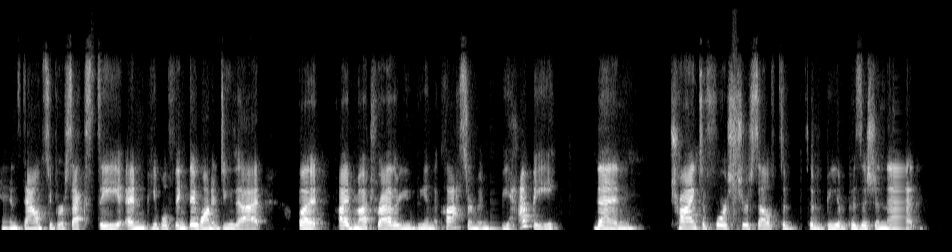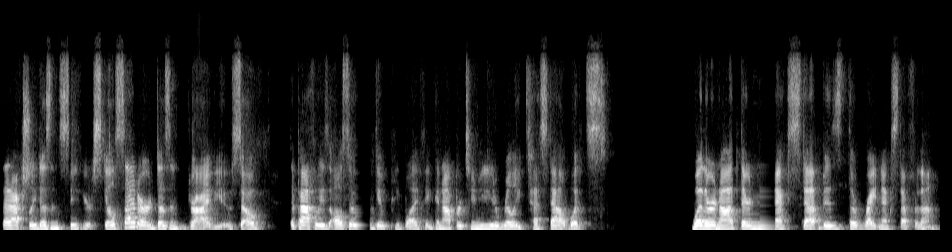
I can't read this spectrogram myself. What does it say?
can sound super sexy and people think they want to do that but i'd much rather you be in the classroom and be happy than trying to force yourself to to be a position that that actually doesn't suit your skill set or doesn't drive you. So the pathways also give people i think an opportunity to really test out what's whether or not their next step is the right next step for them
